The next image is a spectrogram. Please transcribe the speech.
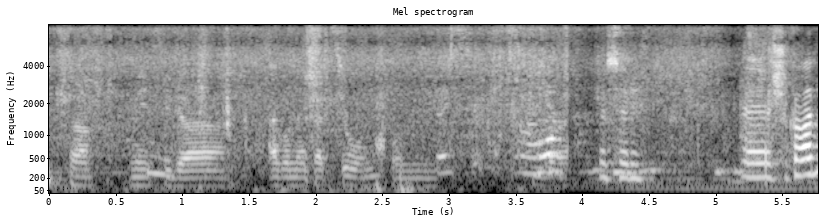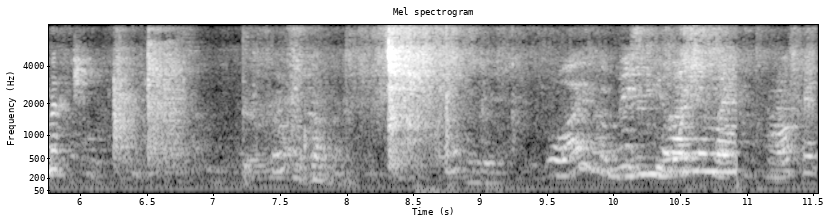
wissenschaftmäßige Argumentationen und. Oh, sorry. Äh, Schokolade? Okay.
